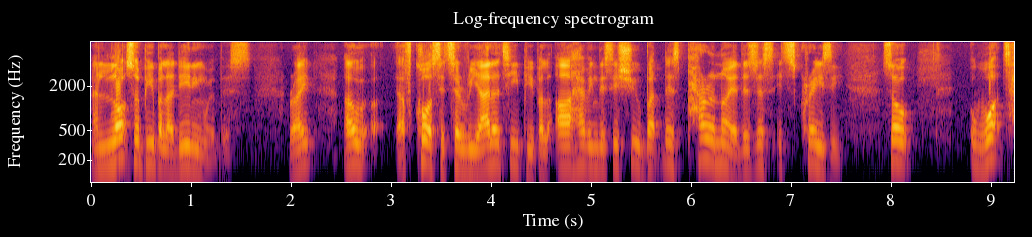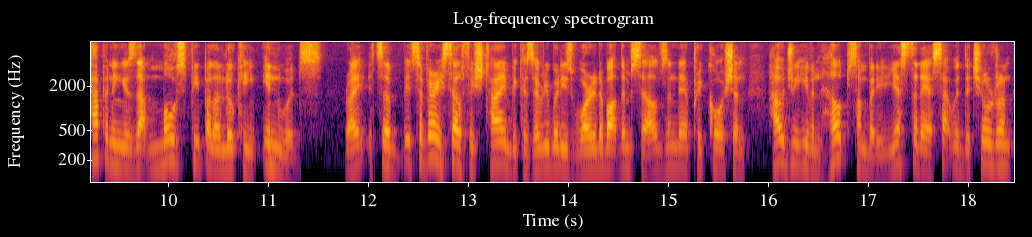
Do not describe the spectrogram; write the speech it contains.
And lots of people are dealing with this, right? Oh, of course, it's a reality. People are having this issue, but there's paranoia. There's just, it's crazy. So, what's happening is that most people are looking inwards right it's a it's a very selfish time because everybody's worried about themselves and their precaution how do you even help somebody yesterday i sat with the children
